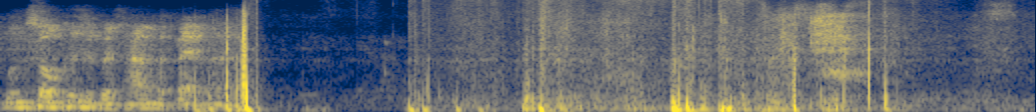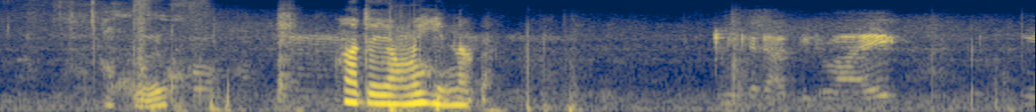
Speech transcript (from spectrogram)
เบื้องทรงคือจะไปทางแต่แปะนั่นแหละโอ้โหน่าจะยังไม่เห็นอะ มีกระดาษปิดไว้ มี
